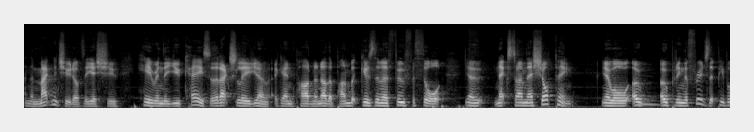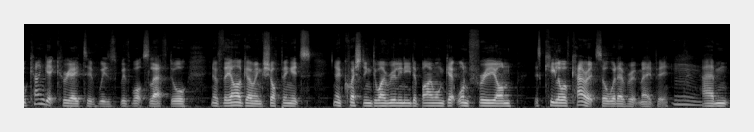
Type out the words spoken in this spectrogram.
and the magnitude of the issue here in the UK. So that actually you know again pardon another pun, but gives them a food for thought. You know next time they're shopping you know, or op- mm. opening the fridge that people can get creative with with what's left, or you know, if they are going shopping, it's you know, questioning, do I really need to buy one get one free on this kilo of carrots or whatever it may be. Mm. Um,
